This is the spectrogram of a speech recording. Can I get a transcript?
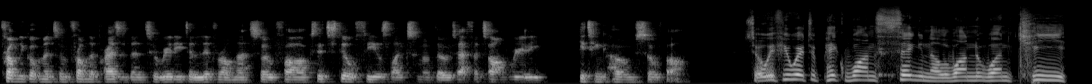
from the government and from the president to really deliver on that so far, because it still feels like some of those efforts aren't really hitting home so far. So if you were to pick one signal, one, one key,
